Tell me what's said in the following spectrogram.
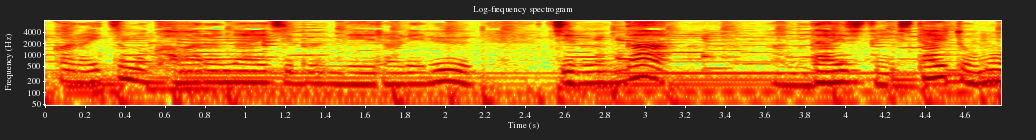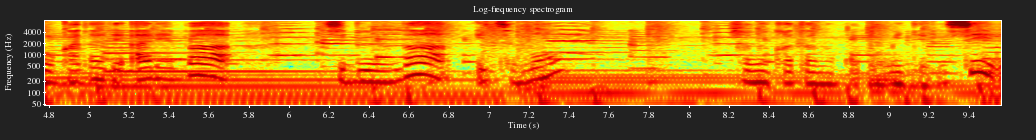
だからいつも変わらない自分でいられる自分があの大事にしたいと思う方であれば自分はいつもその方のことを見てるし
